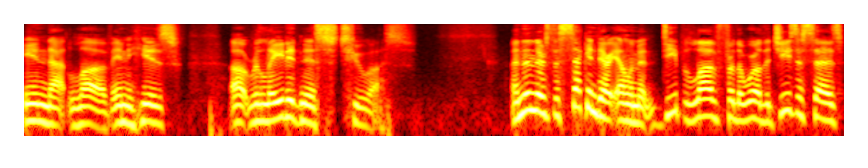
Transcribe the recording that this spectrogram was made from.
in that love, in his uh, relatedness to us. And then there's the secondary element, deep love for the world, that Jesus says,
